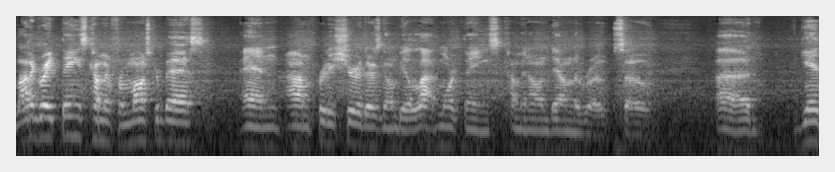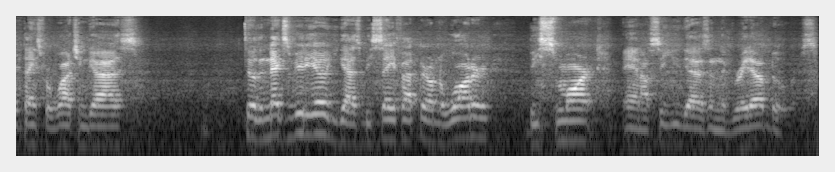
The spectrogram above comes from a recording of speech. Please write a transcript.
a lot of great things coming from Monster Bass and I'm pretty sure there's going to be a lot more things coming on down the road. So uh, again, thanks for watching guys. Till the next video, you guys be safe out there on the water. Be smart, and I'll see you guys in the great outdoors.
